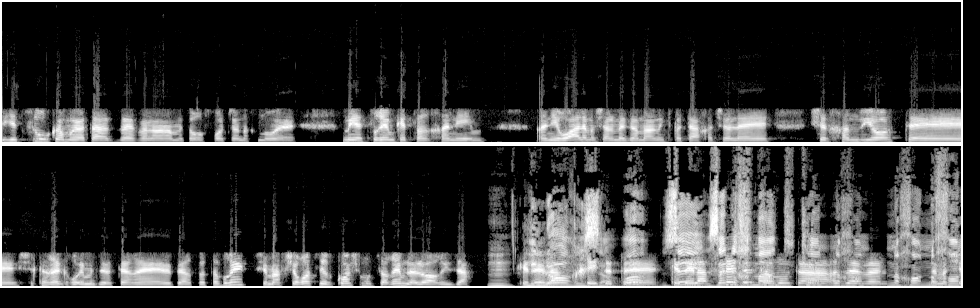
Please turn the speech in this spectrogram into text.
ייצור כמויות הזבל המטורפות שאנחנו מייצרים כצרכנים. אני רואה למשל מגמה מתפתחת של, של חנויות, שכרגע רואים את זה יותר בארצות הברית, שמאפשרות לרכוש מוצרים ללא אריזה. Mm, כדי ללא אריזה. את, או, זה, כדי להפחית זה נחמד, את כמות כן, הזבל, נכון, נכון, נכון.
